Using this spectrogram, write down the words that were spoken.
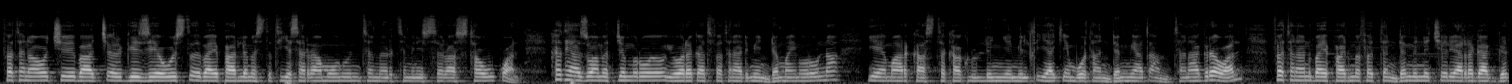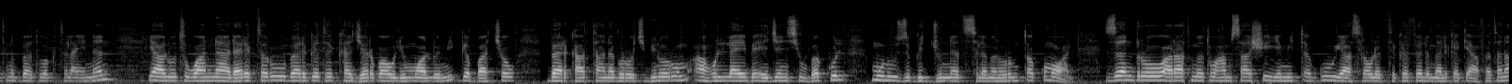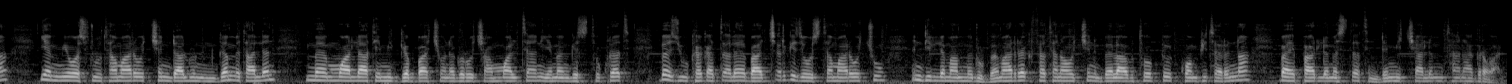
ፈተናዎች በአጭር ጊዜ ውስጥ በ iPad ለመስጠት እየሰራ መሆኑን ትምህርት ሚኒስቴር አስታውቋል። ከተያዘው ዓመት ጀምሮ የወረቀት ፈተና እድሜ እንደማይኖረውና የማርክ አስተካክሉልኝ የሚል ጥያቄን ቦታ እንደሚያጣም ተናግረዋል። ፈተናን በ iPad መፈተን እንደምንችል ያረጋገጥንበት ወቅት ላይ ነን ያሉት ዋና ዳይሬክተሩ በእርግጥ ከጀርባው ሊሟሉ የሚገባቸው በርካታ ነገሮች ቢኖሩም አሁን ላይ በኤጀንሲው በኩል ሙሉ ዝግጁነት ስለመኖሩም ጠቁመዋል። ዘንድሮ 450 ሺህ የሚጠጉ የ12 ክፍል መልቀቂያ ፈተና የሚወስዱ ተማሪዎች እንዳሉን እንገምታለን። መሟላት የሚገባቸው ነገሮች አሟልተን የመንግስት ትኩረት በዚሁ ከቀጠለ በአጭር ጊዜ ውስጥ ተማሪዎቹ እንዲለማመዱ በማድረግ ፈተናዎችን በላፕቶፕ ኮምፒውተርና በአይፓድ ለመስጠት እንደሚቻልም ተናግረዋል።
